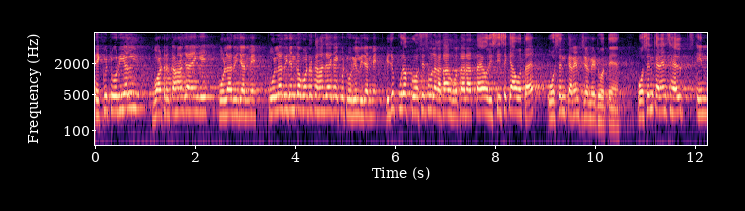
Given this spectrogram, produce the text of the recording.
इक्वेटोरियल वाटर कहाँ जाएँगे? पोलर रीजन में। पोलर रीजन का वाटर कहाँ जाएगा इक्वेटोरियल रीजन में? ये जो पूरा प्रोसेस वो लगातार होता रहता है और इसी से क्या होता है? ओशन करेंट्स जनरेट होते हैं। Ocean currents help in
